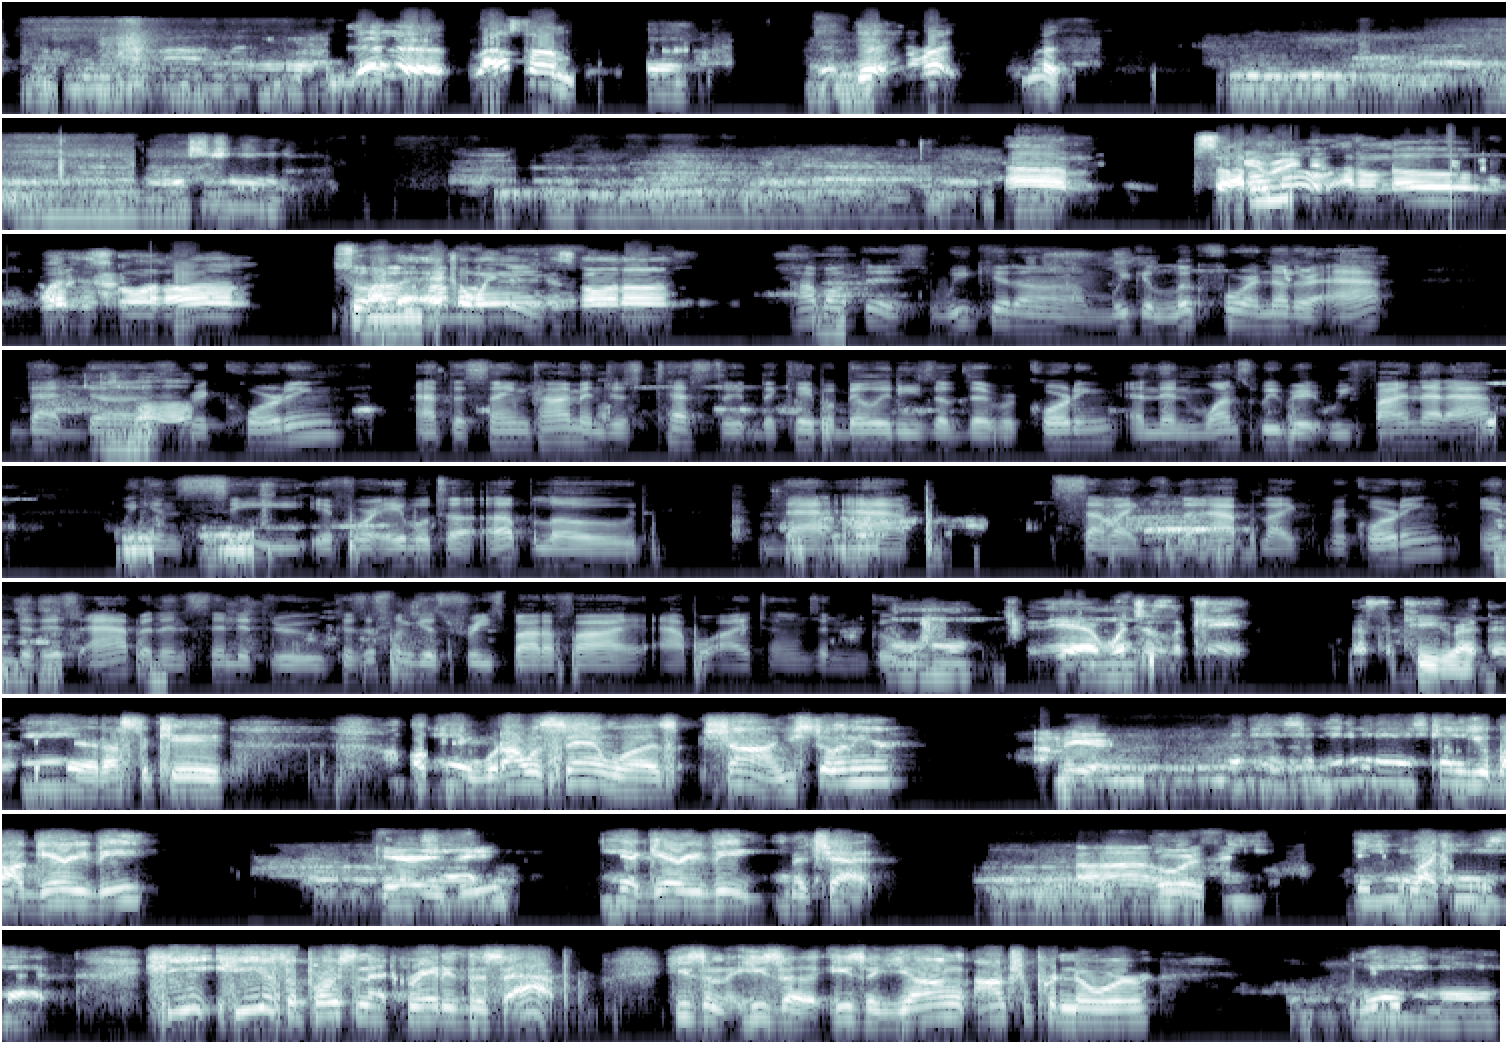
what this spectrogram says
Yeah, last time. Uh, yeah, you're right. You're right. Um, so I don't You're know. right. I don't know what is going on. So Why how, the about echoing this? is going on. How about this? We could um we could look for another app that does Uh-huh. recording at the same time and just test the, the capabilities of the recording and then once we re- we find that app we can see if we're able to upload that app so like the app like recording into this app and then send it through because this one gives free Spotify, Apple iTunes, and Google. Uh-huh. Yeah, which is the key. That's the key right there. yeah that's the key okay what i was saying was sean you still in here I'm here. Okay, so maybe when I was telling you about gary vee Gary V. yeah gary V. in the chat Uh huh. Who is he? And you were Like- who is that? he he is the person that created this app he's an he's a he's a young entrepreneur Millionaire.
